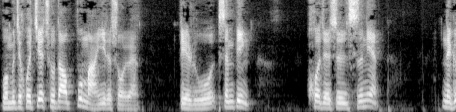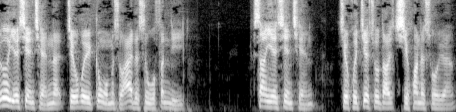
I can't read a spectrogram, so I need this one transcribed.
我们就会接触到不满意的所缘，比如生病，或者是思念。那个恶业现前呢，就会跟我们所爱的事物分离；善业现前，就会接触到喜欢的所缘。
